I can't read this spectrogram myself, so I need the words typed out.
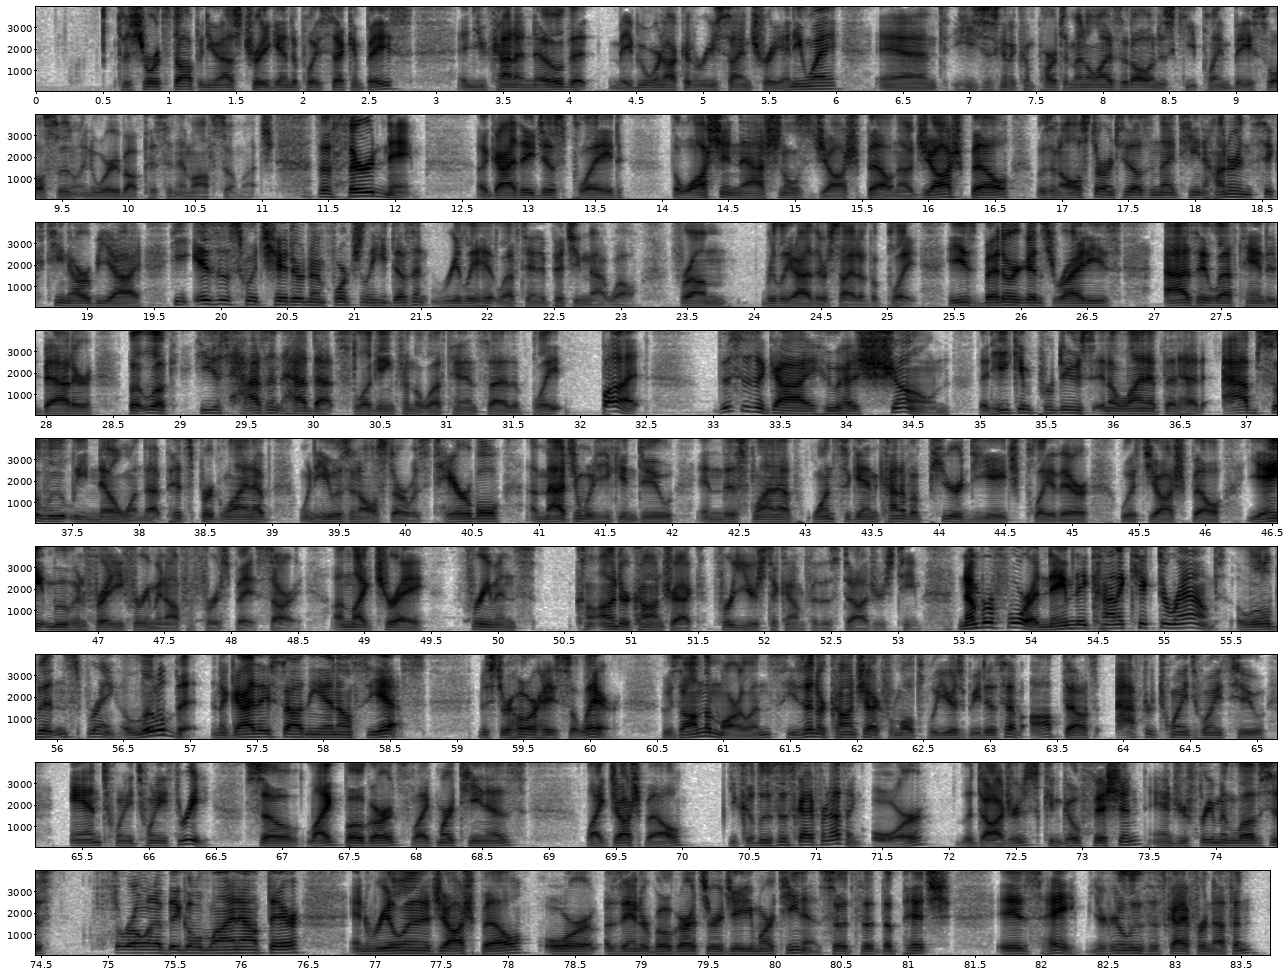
to shortstop and you ask Trea again to play second base, and you kind of know that maybe we're not going to re sign Trea anyway, and he's just going to compartmentalize it all and just keep playing baseball so we don't need to worry about pissing him off so much. The third name, a guy they just played, the Washington Nationals, Josh Bell. Now, Josh Bell was an All Star in 2019, 116 RBI. He is a switch hitter, and unfortunately, he doesn't really hit left handed pitching that well from really either side of the plate. He's better against righties as a left handed batter, but look, he just hasn't had that slugging from the left handed side of the plate. But this is a guy who has shown that he can produce in a lineup that had absolutely no one. That Pittsburgh lineup, when he was an all star, was terrible. Imagine what he can do in this lineup. Once again, kind of a pure DH play there with Josh Bell. You ain't moving Freddie Freeman off of first base. Sorry. Unlike Trea, Freeman's under contract for years to come for this Dodgers team. Number four, a name they kind of kicked around a little bit in spring, a little bit, and a guy they saw in the NLCS, Mr. Jorge Soler, who's on the Marlins. He's under contract for multiple years, but he does have opt outs after 2022 and 2023. So, like Bogaerts, like Martinez, like Josh Bell, you could lose this guy for nothing. Or the Dodgers can go fishing. Andrew Friedman loves just throwing a big old line out there and reel in a Josh Bell or a Xander Bogaerts or a JD Martinez. So it's that the pitch is, hey, you're going to lose this guy for nothing.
